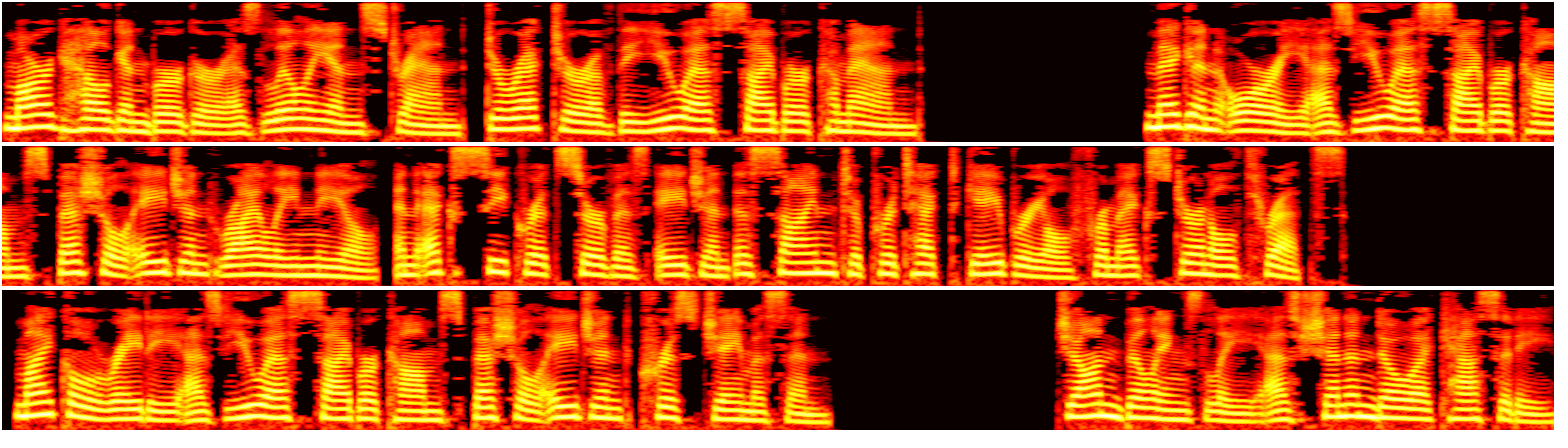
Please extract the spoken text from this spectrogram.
Marg Helgenberger as Lillian Strand, director of the U.S. Cyber Command. Meghan Ory as U.S. Cybercom Special Agent Riley Neal, an ex-Secret Service agent assigned to protect Gabriel from external threats. Michael Rady as U.S. Cybercom Special Agent Chris Jameson. John Billingsley as Shenandoah Cassidy,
